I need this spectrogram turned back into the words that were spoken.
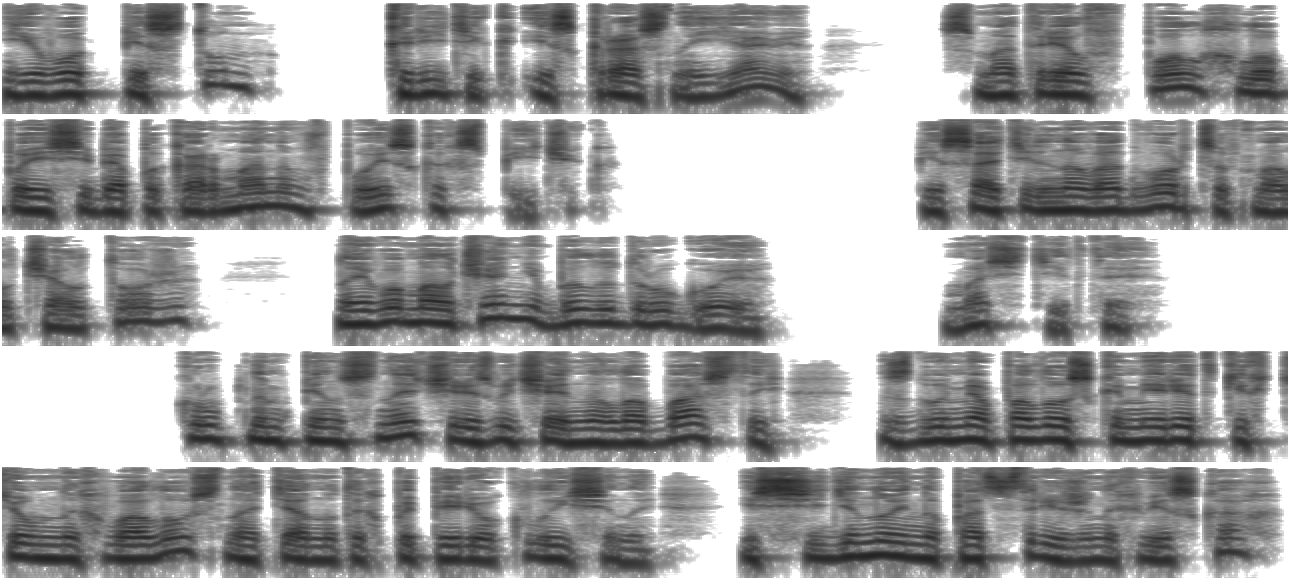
Его пестун, критик из Красной Яви, смотрел в пол, хлопая себя по карманам в поисках спичек. Писатель Новодворцев молчал тоже, но его молчание было другое — маститое. В крупном пенсне, чрезвычайно лобастый, с двумя полосками редких темных волос, натянутых поперек лысины, и с сединой на подстриженных висках,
